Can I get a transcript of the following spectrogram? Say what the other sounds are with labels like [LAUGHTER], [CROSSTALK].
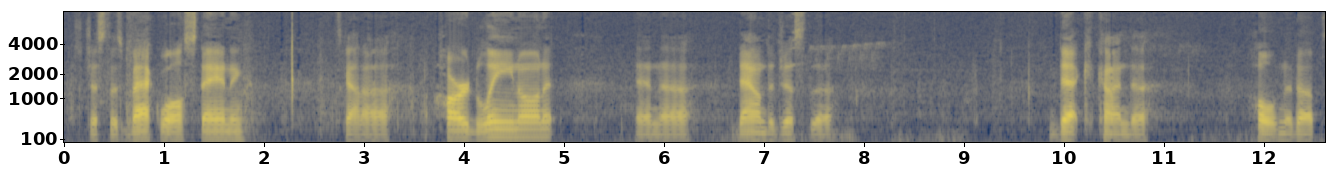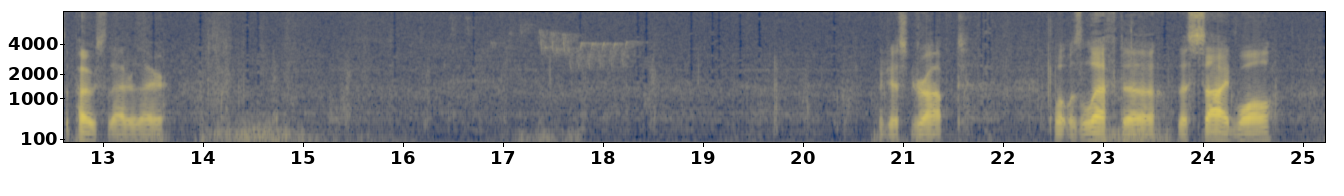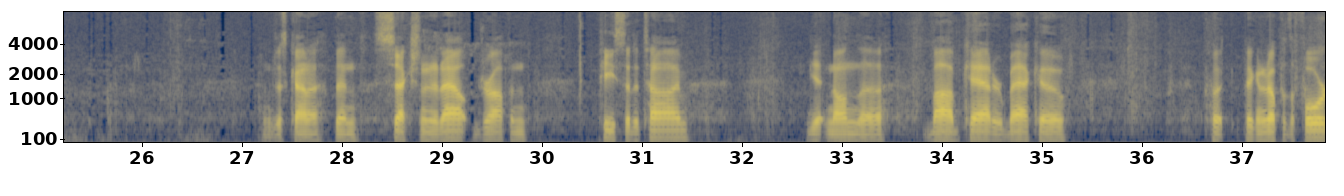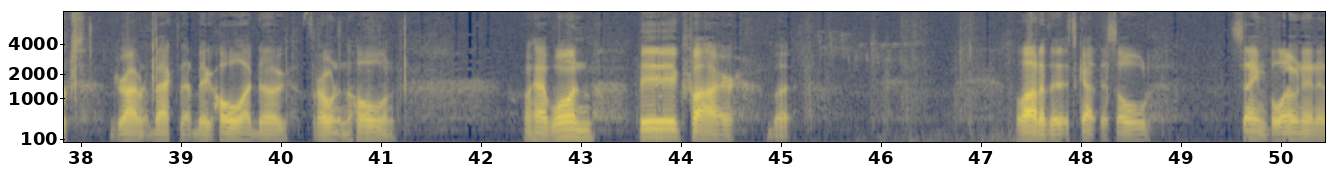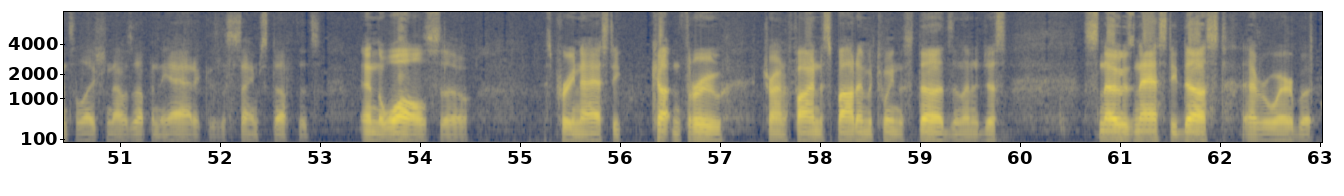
it's just this back wall standing. It's got a hard lean on it and uh, down to just the deck kind of holding it up, the posts that are there. We just dropped what was left of uh, the side wall and just kind of been sectioning it out, dropping piece at a time, getting on the bobcat or backhoe, put picking it up with the forks, driving it back to that big hole I dug, throwing it in the hole, and I'll have one big fire. But a lot of it, it's got this old same blown in insulation that was up in the attic is the same stuff that's in the walls so it's pretty nasty cutting through trying to find a spot in between the studs and then it just snows nasty dust everywhere but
